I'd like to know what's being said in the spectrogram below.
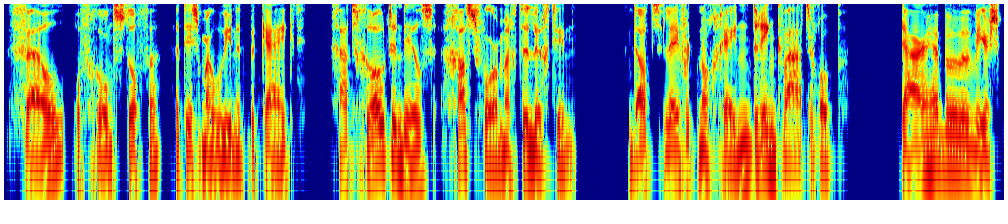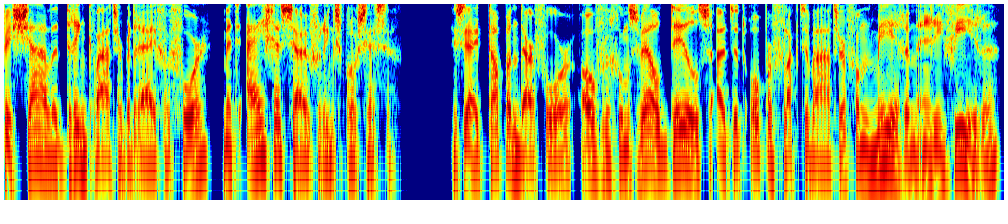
vuil of grondstoffen, het is maar hoe je het bekijkt, gaat grotendeels gasvormig de lucht in. Dat levert nog geen drinkwater op. Daar hebben we weer speciale drinkwaterbedrijven voor met eigen zuiveringsprocessen. Zij tappen daarvoor overigens wel deels uit het oppervlaktewater van meren en rivieren,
